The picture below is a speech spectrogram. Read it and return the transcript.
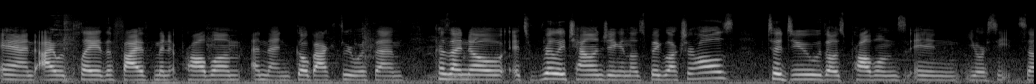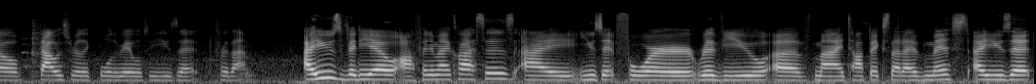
and I would play the five minute problem and then go back through with them because I know it's really challenging in those big lecture halls to do those problems in your seat. So that was really cool to be able to use it for them. I use video often in my classes. I use it for review of my topics that I've missed. I use it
